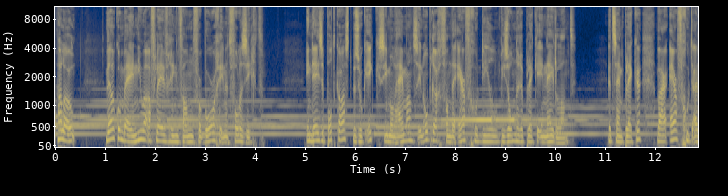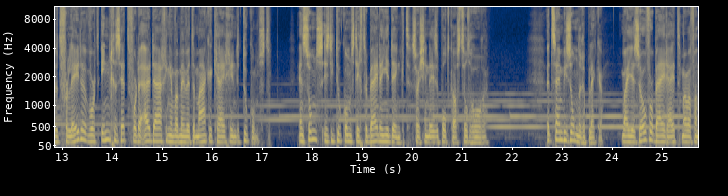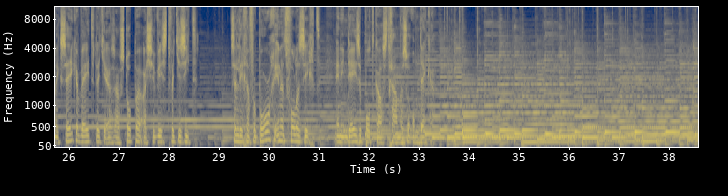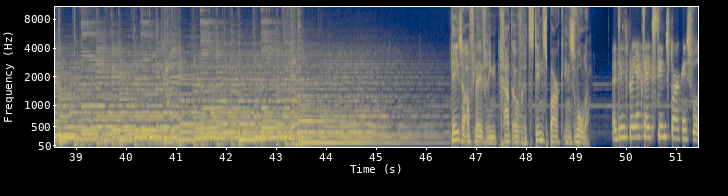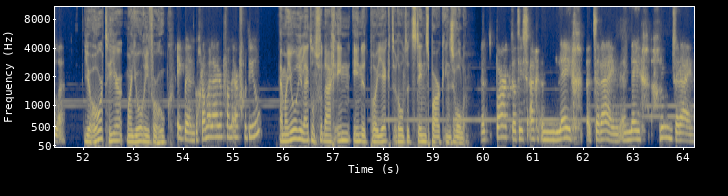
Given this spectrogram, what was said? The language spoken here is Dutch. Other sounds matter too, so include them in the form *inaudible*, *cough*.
Hallo, welkom bij een nieuwe aflevering van Verborgen in het Volle Zicht. In deze podcast bezoek ik, Simon Heijmans, in opdracht van de Erfgoeddeal bijzondere plekken in Nederland. Het zijn plekken waar erfgoed uit het verleden wordt ingezet voor de uitdagingen waarmee we te maken krijgen in de toekomst. En soms is die toekomst dichterbij dan je denkt, zoals je in deze podcast zult horen. Het zijn bijzondere plekken, waar je zo voorbij rijdt, maar waarvan ik zeker weet dat je er zou stoppen als je wist wat je ziet. Ze liggen verborgen in het volle zicht en in deze podcast gaan we ze ontdekken. Deze aflevering gaat over het Stinspark in Zwolle. Het project heet Stinspark in Zwolle. Je hoort hier Marjori Verhoek. Ik ben programmaleider van de Erfgoeddeal. En Marjori leidt ons vandaag in in het project rond het Stinspark in Zwolle. Het park dat is eigenlijk een leeg eh, terrein, een leeg groen terrein.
